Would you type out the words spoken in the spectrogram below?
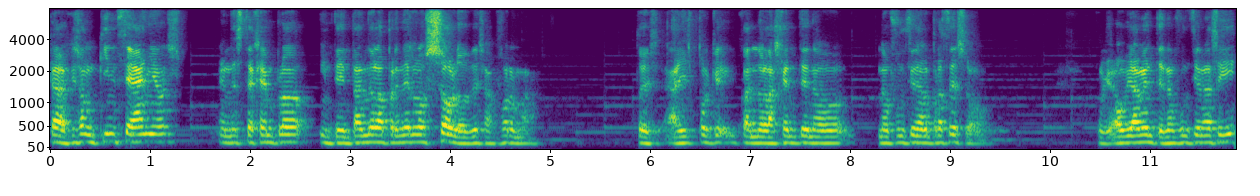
claro, que son 15 años en este ejemplo intentándolo aprenderlo solo de esa forma. Entonces, ahí es porque cuando la gente no, funciona el proceso, porque obviamente no funciona así,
